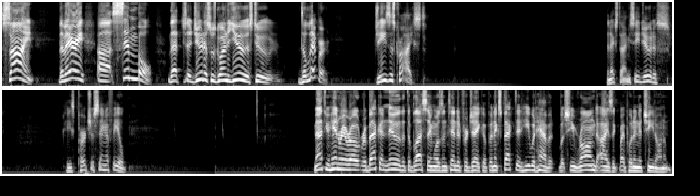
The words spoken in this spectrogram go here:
sign, the very uh, symbol that Judas was going to use to deliver Jesus Christ. The next time you see Judas, he's purchasing a field. Matthew Henry wrote Rebekah knew that the blessing was intended for Jacob and expected he would have it, but she wronged Isaac by putting a cheat on him.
